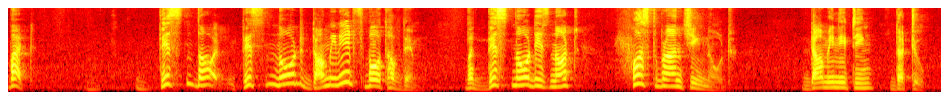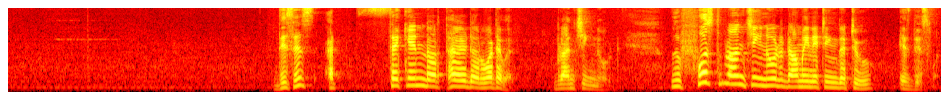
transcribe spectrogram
But this this node dominates both of them, but this node is not first branching node dominating the two. This is at second or third or whatever branching node. The first branching node dominating the two is this one.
